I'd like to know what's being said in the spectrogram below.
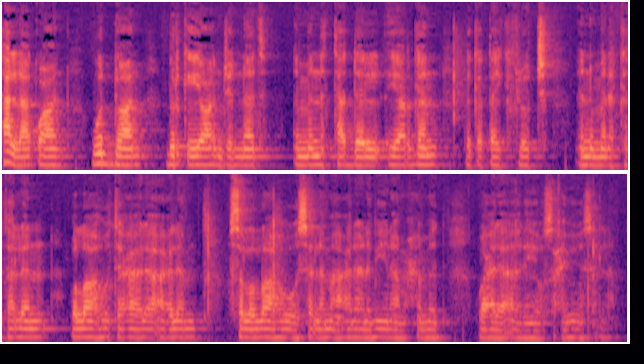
ታላቋን ውዷን ብርቅያዋን ጀነት የምንታደል ያርገን። በቀጣይ ክፍሎች انملكتلن والله تعالى أعلم وصلى الله وسلم على نبينا محمد وعلى آله وصحبه وسلم.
